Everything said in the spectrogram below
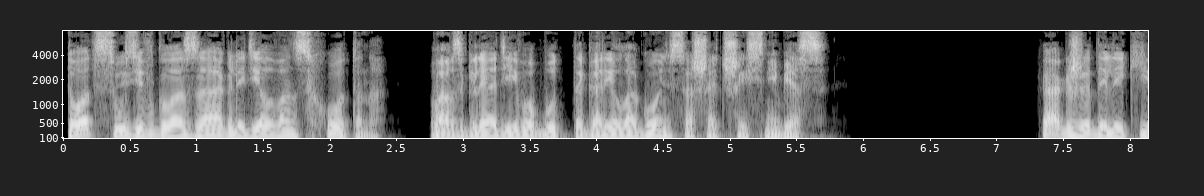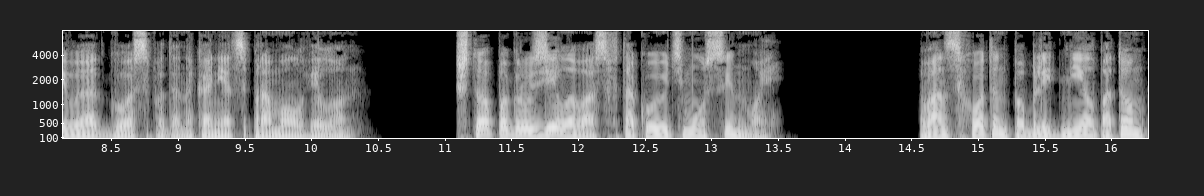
Тот, сузив глаза, оглядел Ван Схоттена. Во взгляде его будто горел огонь, сошедший с небес. «Как же далеки вы от Господа!» — наконец промолвил он. «Что погрузило вас в такую тьму, сын мой?» Ван Схоттен побледнел, потом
